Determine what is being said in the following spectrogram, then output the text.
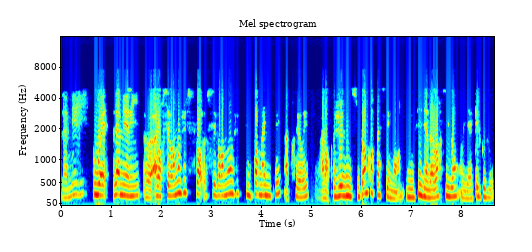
La mairie? Ouais, la mairie. Euh, alors c'est vraiment juste c'est vraiment juste une formalité a priori. Alors je ne suis pas encore passée moi. Mon fils vient d'avoir 6 ans euh, il y a quelques jours.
